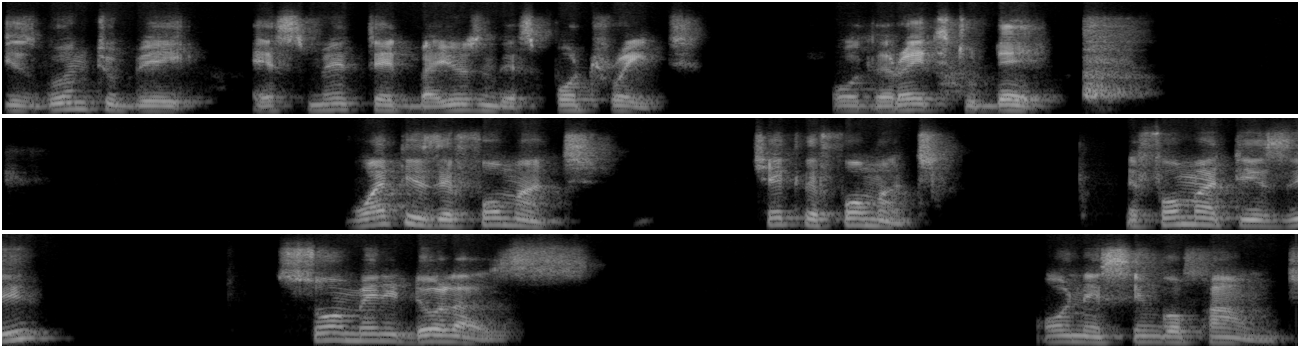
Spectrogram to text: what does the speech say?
is going to be estimated by using the spot rate or the rate today. What is the format? Check the format. The format is eh, so many dollars on a single pound.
